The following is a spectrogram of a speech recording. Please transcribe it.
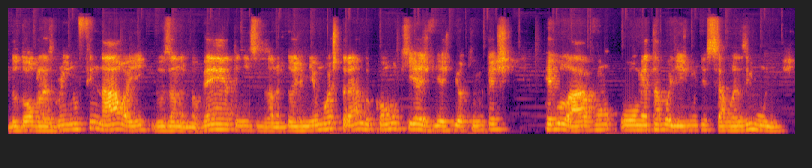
do Douglas Green no final aí dos anos 90, início dos anos 2000, mostrando como que as vias bioquímicas regulavam o metabolismo de células imunes.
